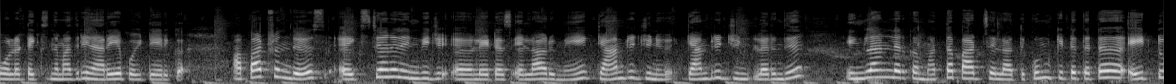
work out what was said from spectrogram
politics இந்த மாதிரி நிறைய போயிட்டே இருக்குது apart from this external invigilators எல்லாருமே கேம்பிரிட்ஜ் யூனி கேம்பிரிட்ஜ்லேருந்து இங்கிலாண்டில் இருக்க மற்ற பார்ட்ஸ் எல்லாத்துக்கும் கிட்டத்தட்ட eight to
